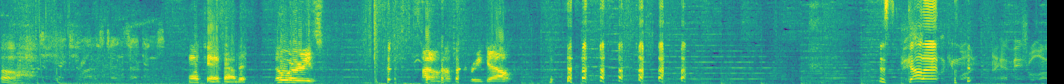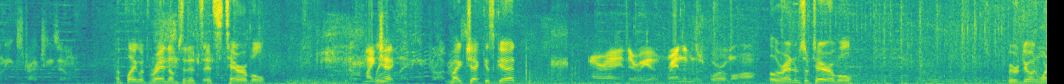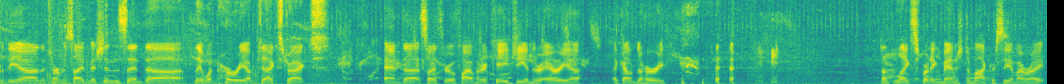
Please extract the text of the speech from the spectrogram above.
Oh, ATA T-minus 10 seconds. Okay, I found it. No worries. I don't have to freak out. just got it. I have visual on the extraction zone. I'm playing with randoms and it's it's terrible. Mic check. Landing in progress. Mic check is good. All right, there we go. Randoms are horrible, huh? Well, randoms are terrible. We were doing one of the uh, the Termicide missions, and uh, they wouldn't hurry up to extract, and uh, so I threw a 500 kg in their area. I got them to hurry. Nothing like spreading managed democracy, am I right?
